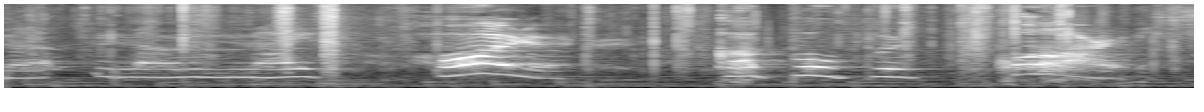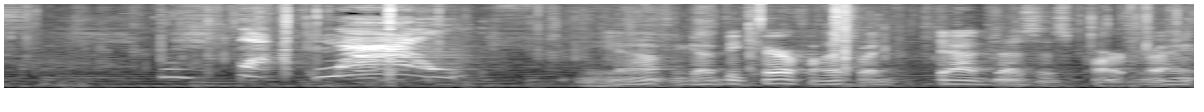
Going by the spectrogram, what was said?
Nice harder couple cars with that knife. Yeah, you gotta be careful. That's why Dad does this part, right?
